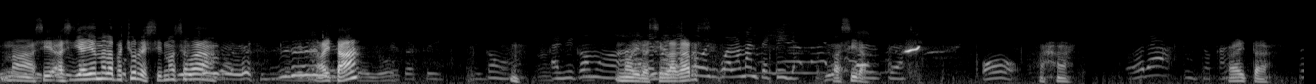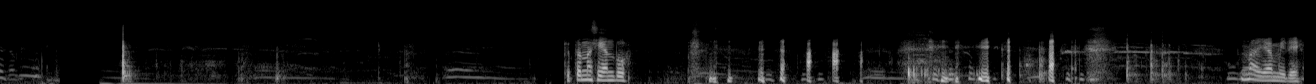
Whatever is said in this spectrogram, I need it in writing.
No, así, así ya, ya no la pachurres, si no se va. Ahí está. Así como, así como. No, mira, si la agarras- Como igual a mantequilla. Así era. Oh, Ajá, ahora me toca. ahí está. ¿Qué están haciendo? No, ya miré.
